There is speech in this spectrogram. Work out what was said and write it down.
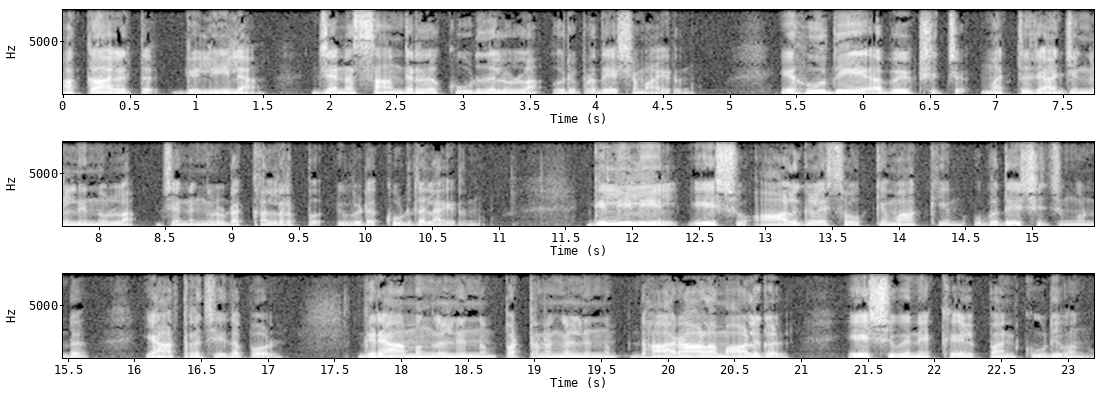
അക്കാലത്ത് ഗലീല ജനസാന്ദ്രത കൂടുതലുള്ള ഒരു പ്രദേശമായിരുന്നു. യഹൂദിയെ അപേക്ഷിച്ച് മറ്റു രാജ്യങ്ങളിൽ നിന്നുള്ള ജനങ്ങളുടെ കലർപ്പ് ഇവിടെ കൂടുതലായിരുന്നു. ഗലീലിയിൽ യേശു ആളുകളെ സൗഖ്യമാക്കിയും ഉപദേശിച്ചും കൊണ്ട് യാത്ര ചെയ്തപ്പോൾ ഗ്രാമങ്ങളിൽ നിന്നും പട്ടണങ്ങളിൽ നിന്നും ധാരാളം ആളുകൾ യേശുവിനെ കേൾപ്പാൻ കൂടി വന്നു.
